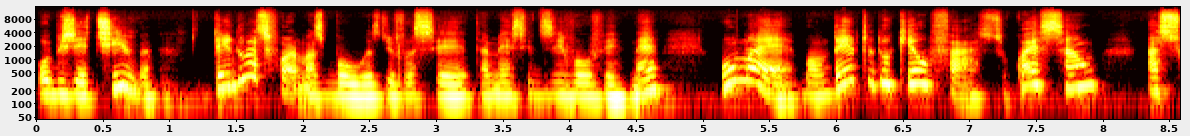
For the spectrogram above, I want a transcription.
objetiva, tem duas formas boas de você também se desenvolver, né? Uma é, bom, dentro do que eu faço, quais são as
